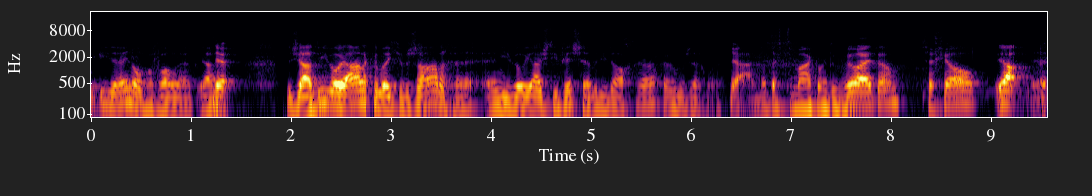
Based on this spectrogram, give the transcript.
je, iedereen al gevangen heeft. Ja. Ja. Dus ja, die wil je eigenlijk een beetje verzadigen. En je wil juist die vissen hebben die er achteraan komen, zeg maar. ja dat heeft te maken met hoeveelheid dan, zeg je al. Ja, Eh,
